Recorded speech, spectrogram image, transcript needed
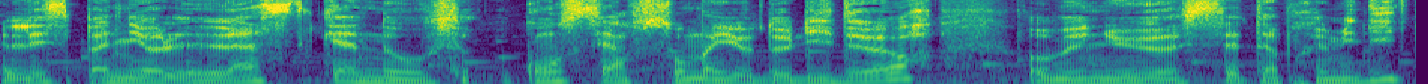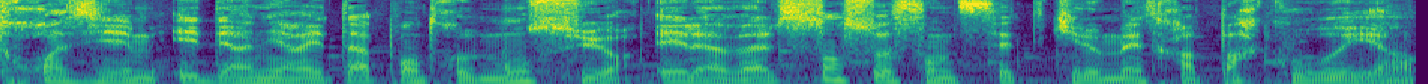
L'Espagnol Lascano conserve son maillot de leader. Au menu cet après-midi, troisième et dernière étape entre Montsur et Laval, 167 km à parcourir.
